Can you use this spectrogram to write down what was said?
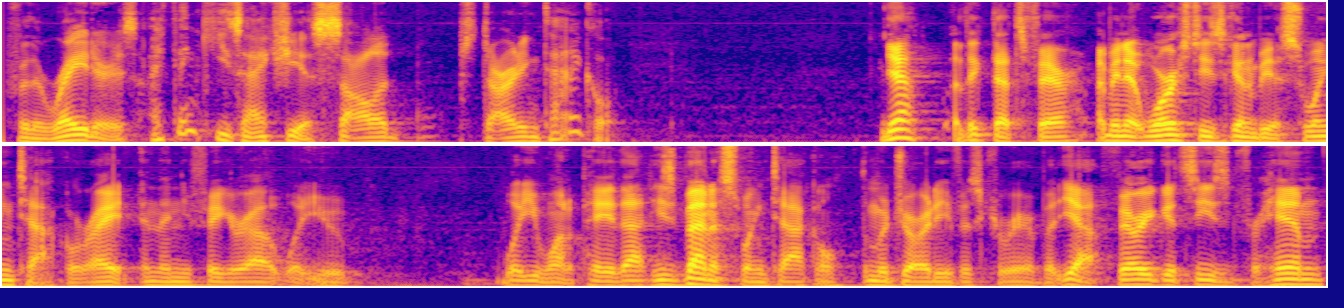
for the Raiders, I think he's actually a solid starting tackle. Yeah, I think that's fair. I mean, at worst, he's going to be a swing tackle, right? And then you figure out what you what you want to pay that. He's been a swing tackle the majority of his career, but yeah, very good season for him.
